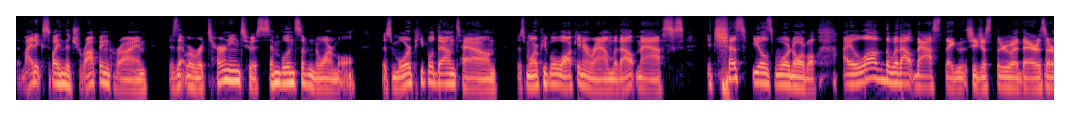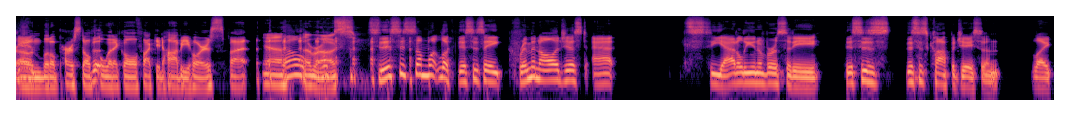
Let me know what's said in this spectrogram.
that might explain the drop in crime is that we're returning to a semblance of normal. There's more people downtown. There's more people walking around without masks. It just feels more normal. I love the without mask thing that she just threw in there as her Again, own little personal the- political fucking hobby horse. But Yeah, Well, that look, rocks. so this is somewhat look, this is a criminologist at Seattle University. This is this is cop adjacent. Like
